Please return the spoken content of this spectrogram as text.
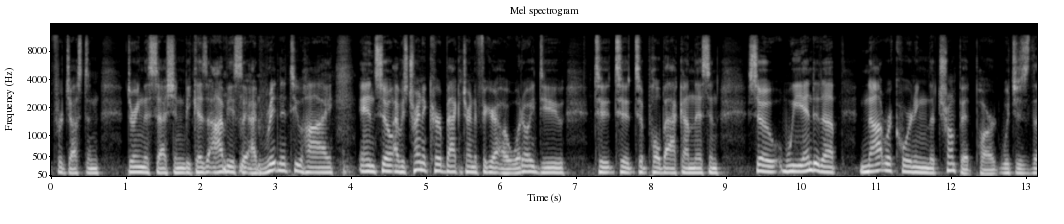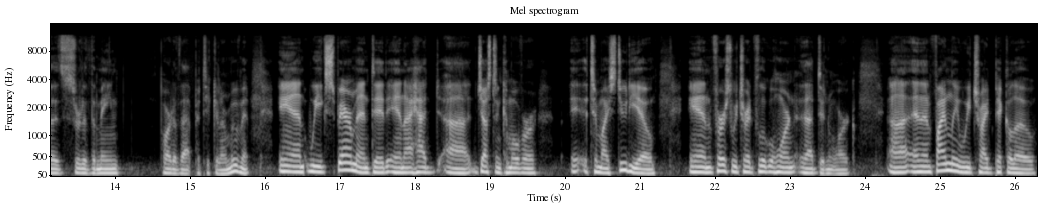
for Justin during the session because obviously I'd written it too high, and so I was trying to curve back and trying to figure out oh what do I do to to to pull back on this, and so we ended up not recording the trumpet part, which is the sort of the main part of that particular movement. And we experimented, and I had uh, Justin come over to my studio. And first we tried flugelhorn, that didn't work. Uh, and then finally we tried piccolo.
